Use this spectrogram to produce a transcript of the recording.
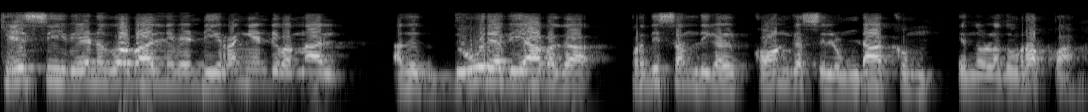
കെ സി വേണുഗോപാലിന് വേണ്ടി ഇറങ്ങേണ്ടി വന്നാൽ അത് ദൂരവ്യാപക പ്രതിസന്ധികൾ കോൺഗ്രസിൽ ഉണ്ടാക്കും എന്നുള്ളത് ഉറപ്പാണ്.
